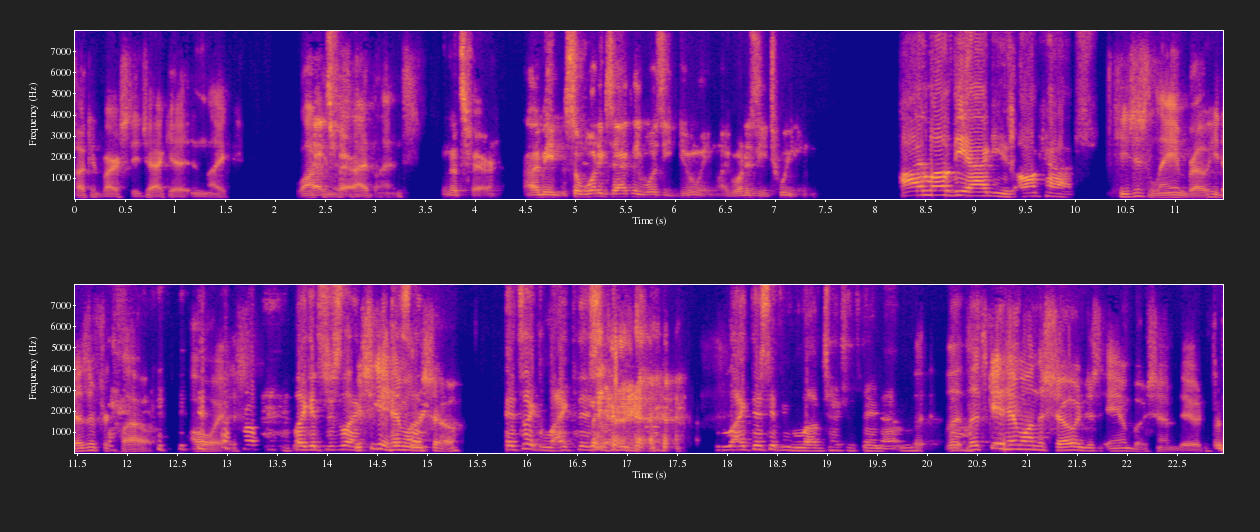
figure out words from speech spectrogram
fucking varsity jacket and like walking the fair. sidelines. That's fair. I mean, so what exactly was he doing? Like, what is he tweeting? I love the Aggies, all caps. He's just lame, bro. He does it for clout, always. like it's just like we should get him on like, the show. It's like like this like this if you love Texas A&M. Let, us get him on the show and just ambush him, dude.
